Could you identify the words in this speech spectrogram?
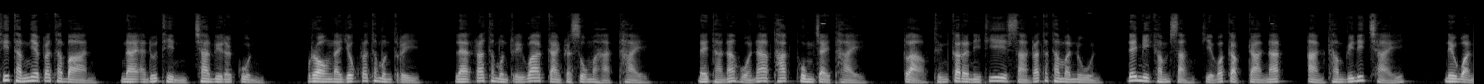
ที่ทำเนียบรัฐบาล นายอนุทิน ชาญวีรกุล รองนายกรัฐมนตรี และรัฐมนตรีว่าการกระทรวงมหาดไทย ในฐานะหัวหน้าพักภูมิใจไทย กล่าวถึงกรณีที่สารรัฐธรรมนูญได้มีคำสั่งเกี่ยวกับการนัดอ่านคำวินิจฉัย ในวัน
